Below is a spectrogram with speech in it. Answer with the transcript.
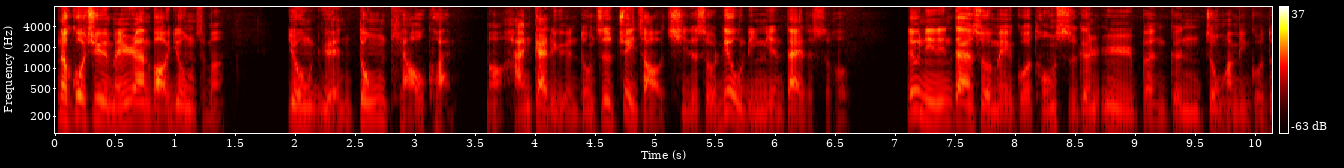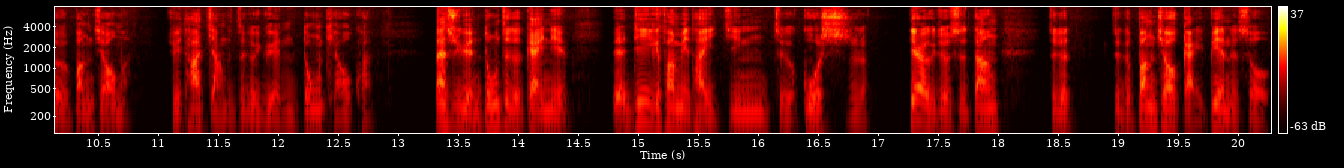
那过去美日安保用什么？用远东条款哦，涵盖的远东，这是最早期的时候，六零年代的时候，六零年代的时候，美国同时跟日本跟中华民国都有邦交嘛，所以他讲的这个远东条款，但是远东这个概念，呃，第一个方面它已经这个过时了，第二个就是当这个这个邦交改变的时候，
